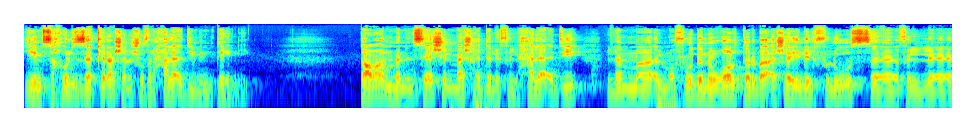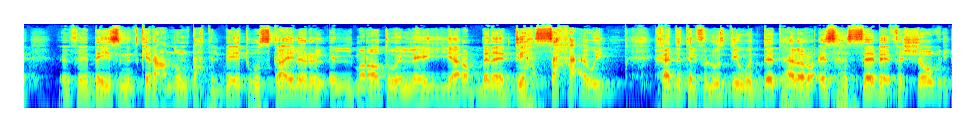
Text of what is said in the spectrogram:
يمسحوا لي الذاكرة عشان أشوف الحلقة دي من تاني. طبعا ما ننساش المشهد اللي في الحلقة دي لما المفروض إن والتر بقى شايل الفلوس آه، في في basement كده عندهم تحت البيت وسكايلر مراته اللي هي ربنا يديها الصحة قوي خدت الفلوس دي وادتها لرئيسها السابق في الشغل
